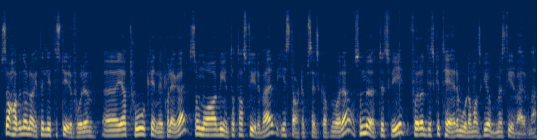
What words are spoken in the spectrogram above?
så har vi nå laget et lite styreforum. Eh, jeg har to kvinnelige kollegaer som nå har begynt å ta styreverv i startup-selskapene våre. og Så møtes vi for å diskutere hvordan man skal jobbe med styrevervene.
